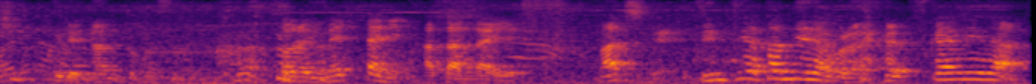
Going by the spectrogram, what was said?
キックでなんとかするそれめったに当たんないです。マジで？全然当たんねえなこれ。使えねえな。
